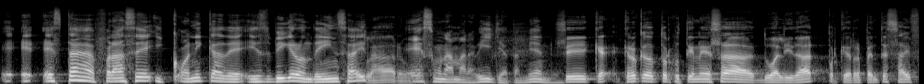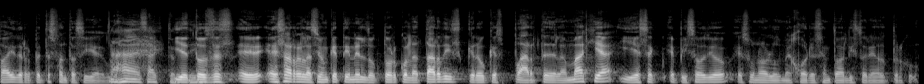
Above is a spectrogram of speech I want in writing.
E- e- Esta frase icónica de It's bigger on the inside Claro. es una maravilla también. Sí, que- creo que Doctor Who tiene esa dualidad porque de repente es sci-fi, de repente es fantasía. güey. Ajá, exacto. Y sí. entonces eh, esa relación que tiene el Doctor con la TARDIS creo que es parte de la magia y ese episodio es uno de los mejores en toda la historia de Doctor Who.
